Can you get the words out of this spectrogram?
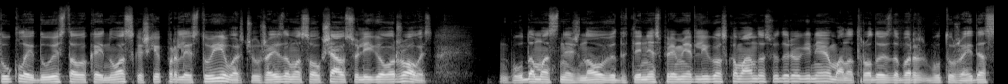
tų klaidų, jis tau kainuos kažkiek praleistų įvarčių, žaisdamas su aukščiausio lygio varžovais. Būdamas, nežinau, vidutinės Premier lygos komandos vidurio gynėjų, man atrodo, jis dabar būtų žaidęs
